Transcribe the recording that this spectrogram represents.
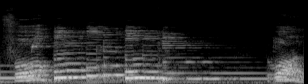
The four. The one.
